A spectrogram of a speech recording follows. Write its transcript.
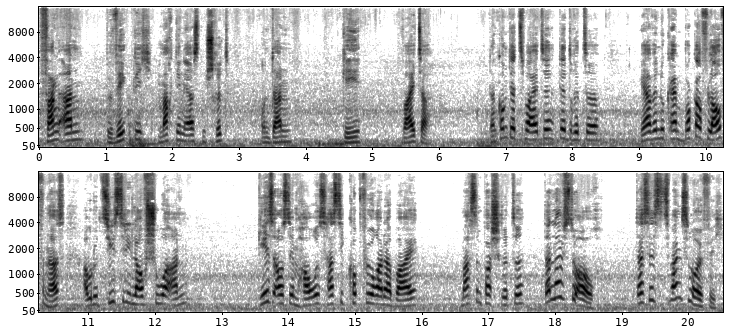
Fang an, beweg dich, mach den ersten Schritt und dann geh weiter. Dann kommt der zweite, der dritte. Ja, wenn du keinen Bock auf Laufen hast, aber du ziehst dir die Laufschuhe an, gehst aus dem Haus, hast die Kopfhörer dabei machst ein paar Schritte, dann läufst du auch. Das ist zwangsläufig.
